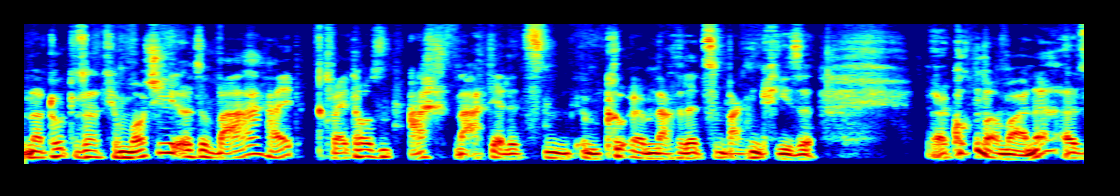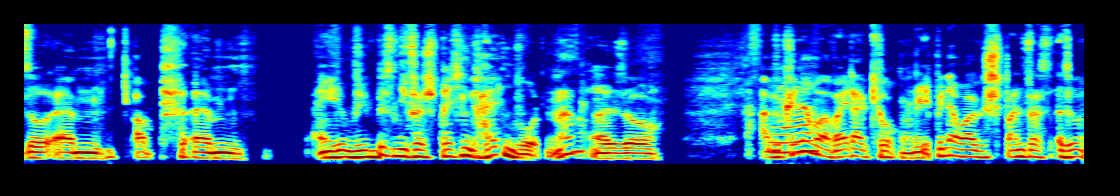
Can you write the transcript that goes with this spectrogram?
Natoto Satsumoshi, also war halt 2008 nach der letzten ähm, nach der letzten Bankenkrise. Ja, gucken wir mal, ne? Also ähm, ob ähm, eigentlich wie ein bisschen die Versprechen gehalten wurden, ne? Also aber ja. wir können ja mal weiter gucken. Ich bin ja mal gespannt, was, also,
